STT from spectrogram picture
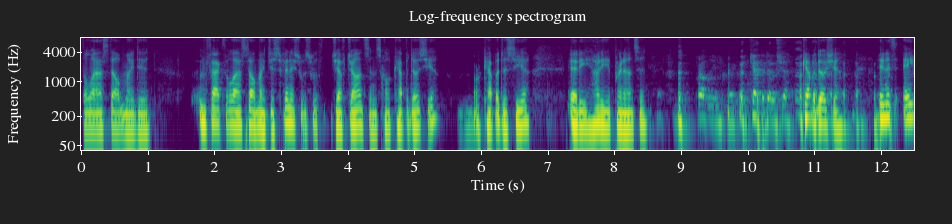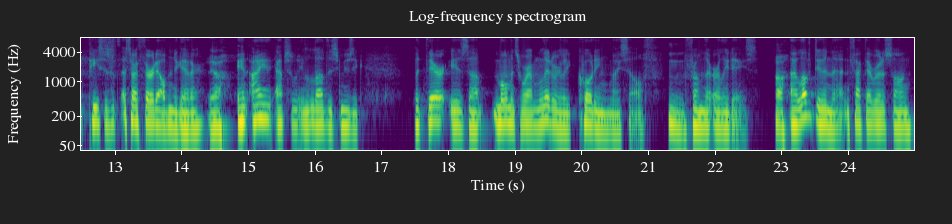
the last album I did, in fact, the last album I just finished was with Jeff Johnson. It's called Cappadocia mm-hmm. or Cappadocia. Eddie, how do you pronounce it? Probably incorrectly. Cappadocia. Cappadocia. and it's eight pieces. That's our third album together. Yeah. And I absolutely love this music. But there is uh, moments where I'm literally quoting myself from the early days. Huh. I love doing that. In fact, I wrote a song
